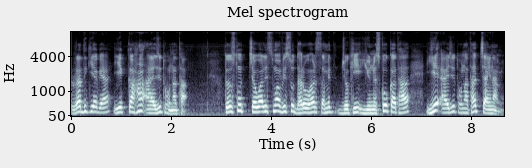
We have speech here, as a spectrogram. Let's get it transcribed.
रद्द किया गया। ये कहाँ आयोजित होना था? दोस्तों, चौवालीसवां विश्व धरोहर समिट जो कि यूनेस्को का था, ये आयोजित होना था चाइना में।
